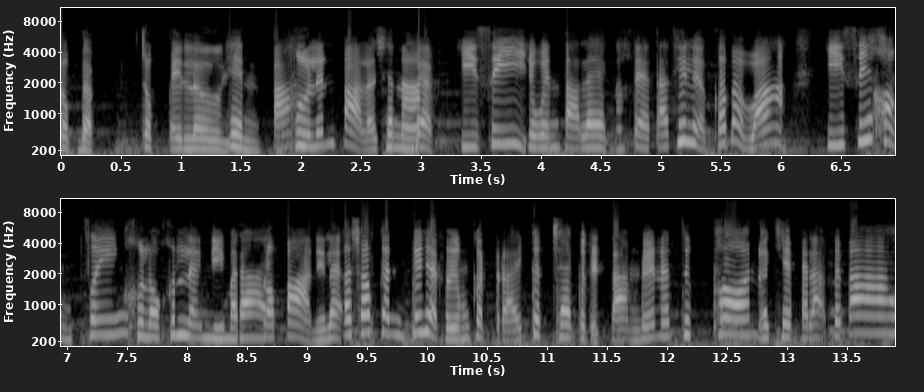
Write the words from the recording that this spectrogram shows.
จบแบบจบไปเลยเห็นปะคือเล่นป่าแล้วชนะ แบบอีซี่ยกเว้นตาแรกนะ แต่ตาที่เหลือก็แบบว่าอีซี่ของจริง คือเราขึ้นแรงนี้มาได้เราป่านี่แหละ ถ้าชอบกันก็อย่าลืมกดไลค์กดแชร์กดติดตามด้วยนะทุกคน โอเคไปละ บ๊ายบาย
